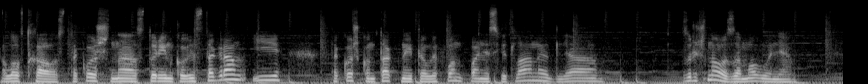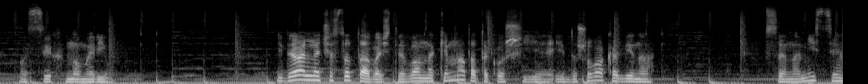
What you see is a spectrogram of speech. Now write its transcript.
Loft House, також на сторінку в Instagram і також контактний телефон пані Світлани для зручного замовлення ось цих номерів. Ідеальна чистота, бачите, ванна кімната також є і душова кабіна. Все на місці,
